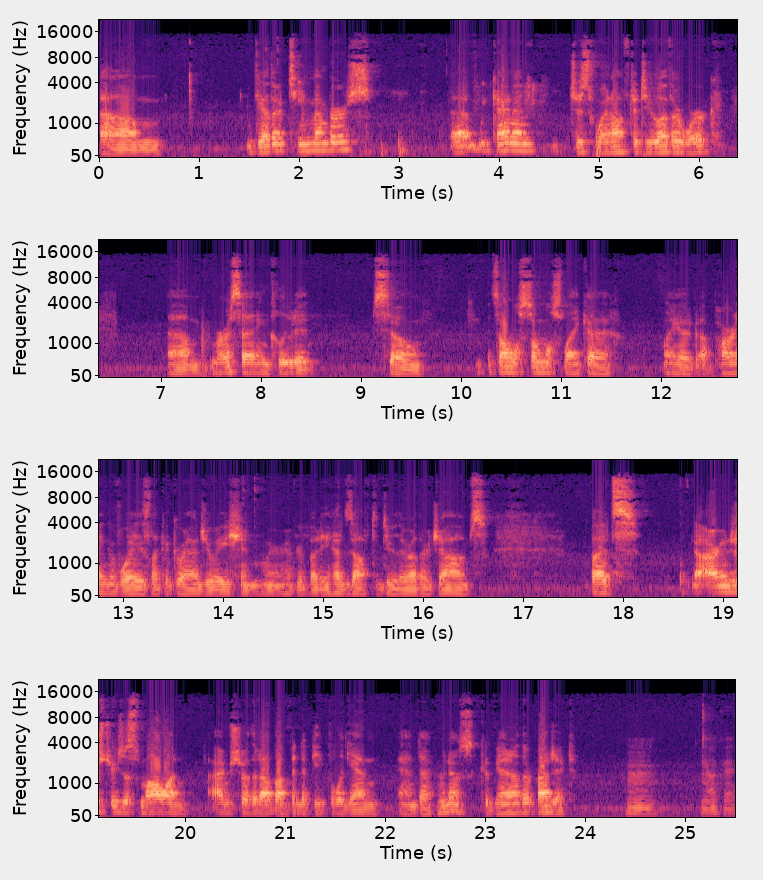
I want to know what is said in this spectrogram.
Um, the other team members, uh, we kind of just went off to do other work, um, Marissa included. So it's almost almost like a like a, a parting of ways, like a graduation, where everybody heads off to do their other jobs. But our industry is a small one. I'm sure that I'll bump into people again, and uh, who knows, could be another project. Hmm. Okay.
